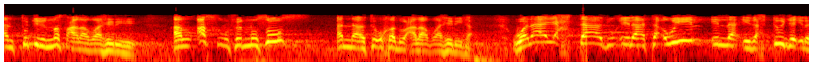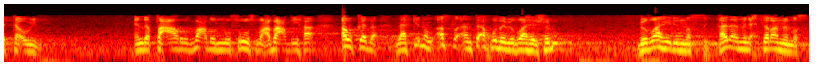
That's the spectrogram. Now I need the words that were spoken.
أن تجري النص على ظاهره. الأصل في النصوص أنها تؤخذ على ظاهرها. ولا يحتاج إلى تأويل إلا إذا احتوج إلى التأويل. عند تعارض بعض النصوص مع بعضها أو كذا. لكن الأصل أن تأخذ بظاهر شنو؟ بظاهر النص. هذا من احترام النص.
